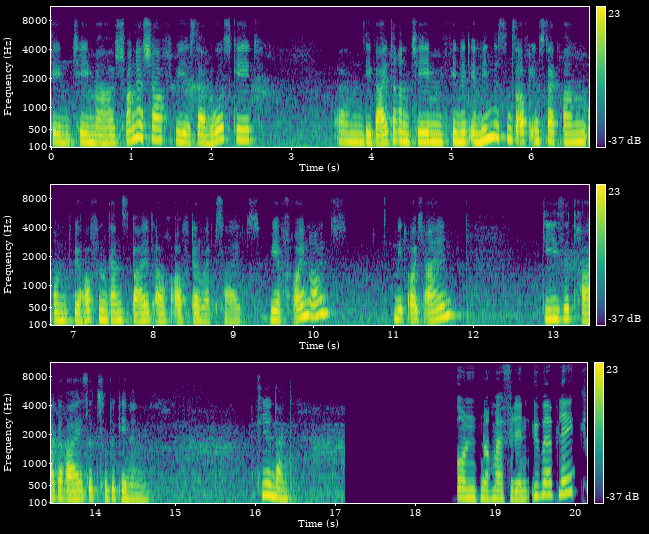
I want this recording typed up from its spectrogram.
dem Thema Schwangerschaft, wie es da losgeht. Ähm, die weiteren Themen findet ihr mindestens auf Instagram und wir hoffen ganz bald auch auf der Website. Wir freuen uns, mit euch allen diese Tragereise zu beginnen. Vielen Dank. Und nochmal für den Überblick.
